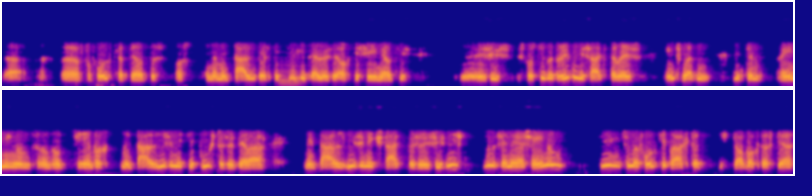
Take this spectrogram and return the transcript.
äh, äh, verfolgt hat. Er hat das aus einer mentalen Perspektive mhm. teilweise auch gesehen. Er hat sich es ist fast übertrieben gesagt, aber es ist worden mit dem Training und, und hat sich einfach mental irrsinnig gepusht. Also der war mental irrsinnig stark. Also es ist nicht nur seine Erscheinung, die ihn zum Erfolg gebracht hat. Ich glaube auch, dass der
